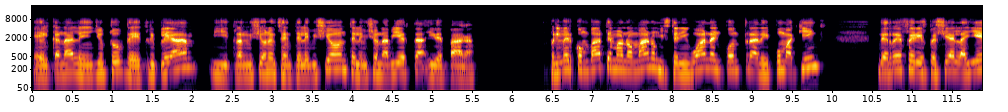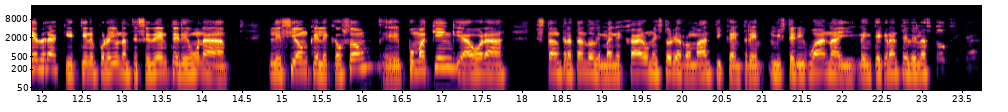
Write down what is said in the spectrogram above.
el canal en YouTube de AAA y transmisiones en televisión, televisión abierta y de paga. Primer combate mano a mano, Mister Iguana en contra de Puma King, de referee especial La Hiedra, que tiene por ahí un antecedente de una lesión que le causó eh, Puma King y ahora están tratando de manejar una historia romántica entre Mister Iguana y la integrante de las tóxicas.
